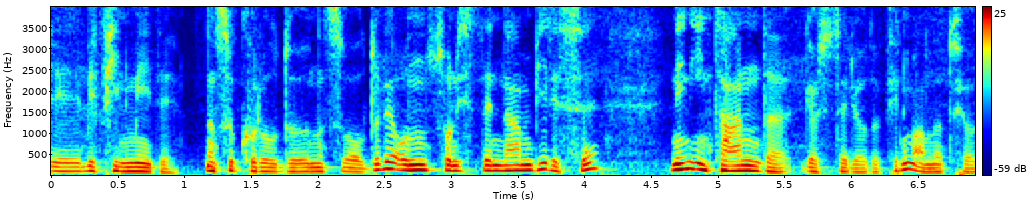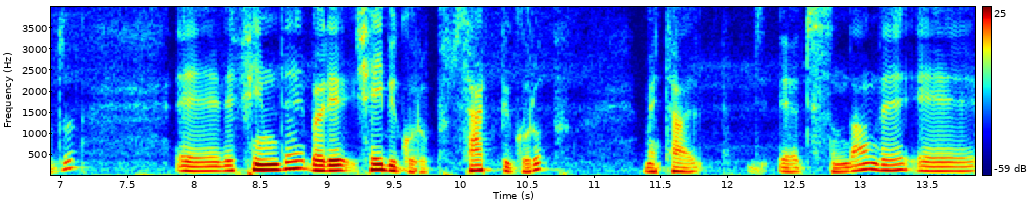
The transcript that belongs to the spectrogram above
e, bir filmiydi. Nasıl kurulduğu, nasıl oldu ve onun solistlerinden birisinin intiharını da gösteriyordu film, anlatıyordu. E, ve filmde böyle şey bir grup, sert bir grup metal e, açısından ve e,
